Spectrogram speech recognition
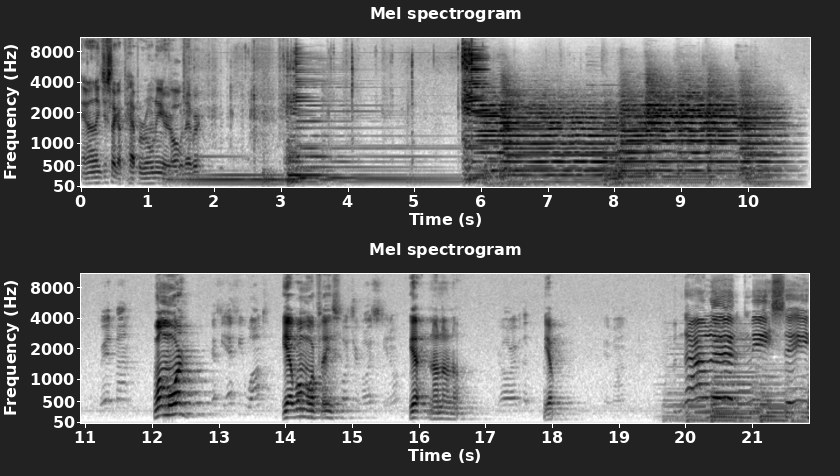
anything, just like a pepperoni or Oh. whatever. Yeah, one more, please. What's your voice, you know? Yeah, no, no, no. You're alright with it? Yep. But now let me say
